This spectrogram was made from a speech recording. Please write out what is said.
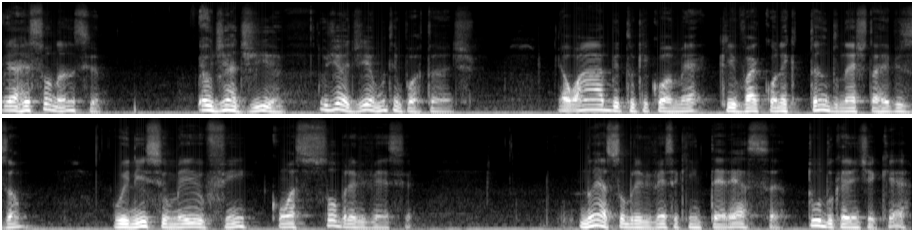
é a ressonância, é o dia a dia. O dia a dia é muito importante. É o hábito que, come, que vai conectando nesta revisão o início, o meio e o fim com a sobrevivência. Não é a sobrevivência que interessa tudo que a gente quer,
